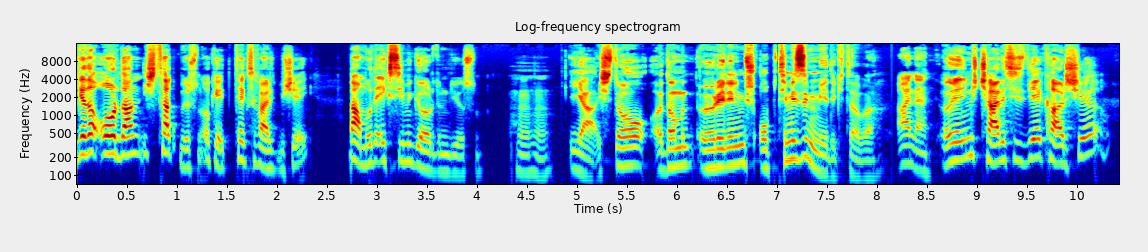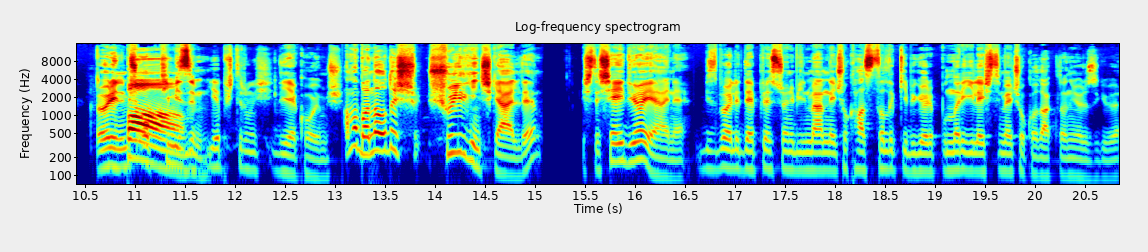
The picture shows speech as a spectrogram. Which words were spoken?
ya da oradan hiç takmıyorsun. Okey tek seferlik bir şey. Ben burada eksiğimi gördüm diyorsun. Hı hı. Ya işte o adamın öğrenilmiş optimizm miydi kitabı? Aynen. Öğrenilmiş çaresizliğe karşı Öğrenilmiş bam optimizm. yapıştırmış. diye koymuş. Ama bana o da şu, şu ilginç geldi. İşte şey diyor ya hani biz böyle depresyonu bilmem ne çok hastalık gibi görüp bunları iyileştirmeye çok odaklanıyoruz gibi.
